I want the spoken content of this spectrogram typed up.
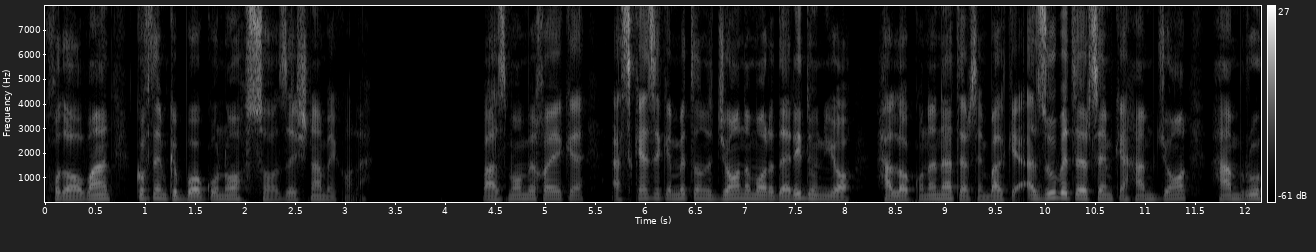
خداوند گفتیم که با گناه سازش نمی‌کنه. و از ما می‌خواه که از کسی که می‌تونه جان ما را در این دنیا هلاک کنه نترسیم بلکه از او بترسیم که هم جان هم روح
